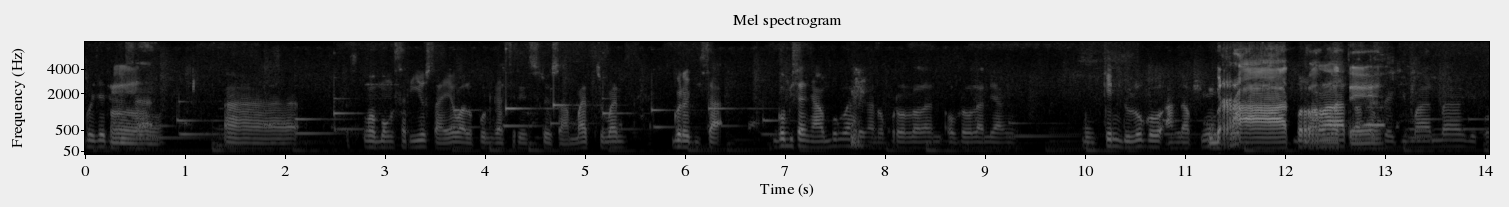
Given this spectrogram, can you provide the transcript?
gue jadi bisa Hmm. eh, ngomong serius lah ya walaupun gak serius-serius amat cuman gue udah bisa gue bisa nyambung lah dengan obrolan obrolan yang mungkin dulu gue anggapnya berat berat ya. atau kayak gimana gitu.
